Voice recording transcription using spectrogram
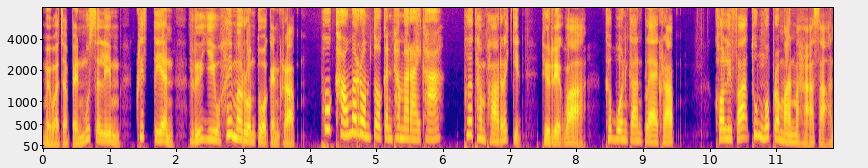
ไม่ว่าจะเป็นมุสลิม คริสเตียน หรือยิวให้มารวมตัวกันครับ พวกเขามารวมตัวกันทำอะไรคะ เพื่อทำภารกิจที่เรียกว่า ขบวนการแปลครับ คอลิฟะทุ่มงบประมาณมหาศาล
